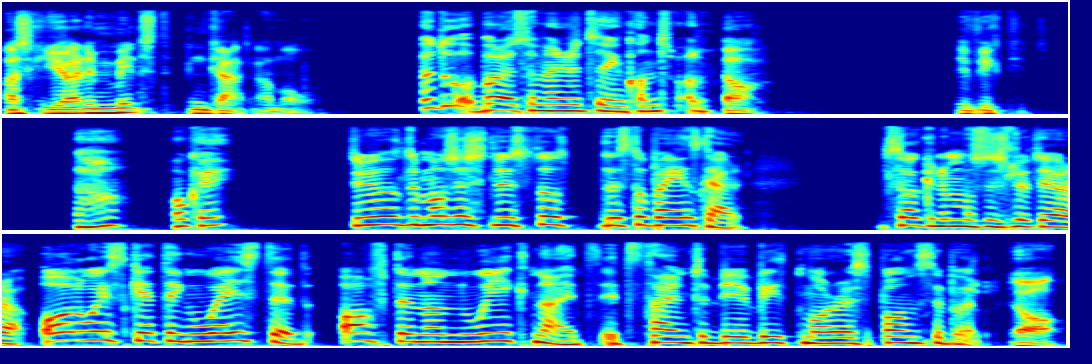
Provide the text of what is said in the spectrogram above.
Man ska göra det minst en gång om året. Vadå, bara som en rutinkontroll? Ja, det är viktigt. Jaha, okej. Du, du måste slu- stå, det står på engelska här. Saker du måste sluta göra. Always getting wasted, often on weeknights. It's time to be a bit more responsible. Ja.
